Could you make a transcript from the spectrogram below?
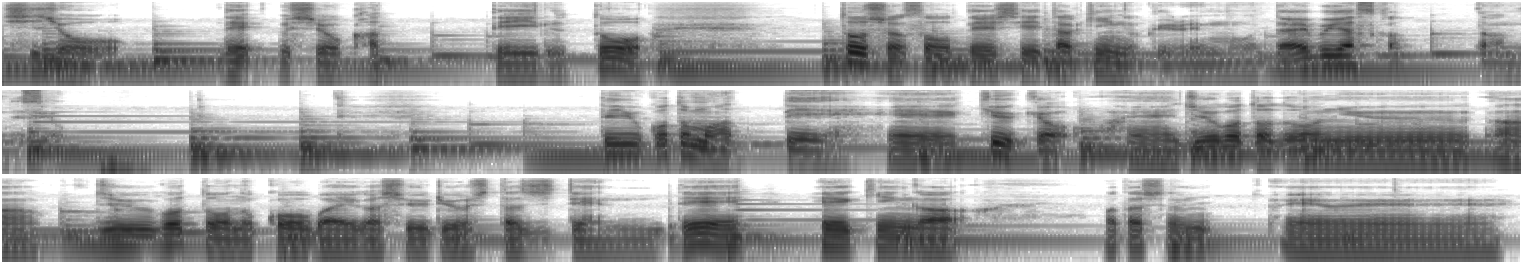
市場で牛を買ってていると、当初想定していた金額よりもだいぶ安かったんですよ。っていうこともあって、えー急遽、えー15頭導入あ、15頭の購買が終了した時点で、平均が、私の、えー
